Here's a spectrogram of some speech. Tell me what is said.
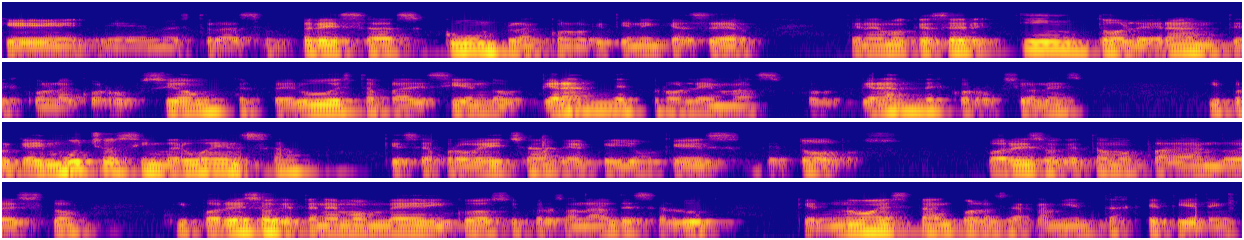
que eh, nuestras empresas cumplan con lo que tienen que hacer. Tenemos que ser intolerantes con la corrupción. El Perú está padeciendo grandes problemas por grandes corrupciones y porque hay mucho sinvergüenza que se aprovecha de aquello que es de todos. Por eso que estamos pagando esto y por eso que tenemos médicos y personal de salud que no están con las herramientas que tienen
